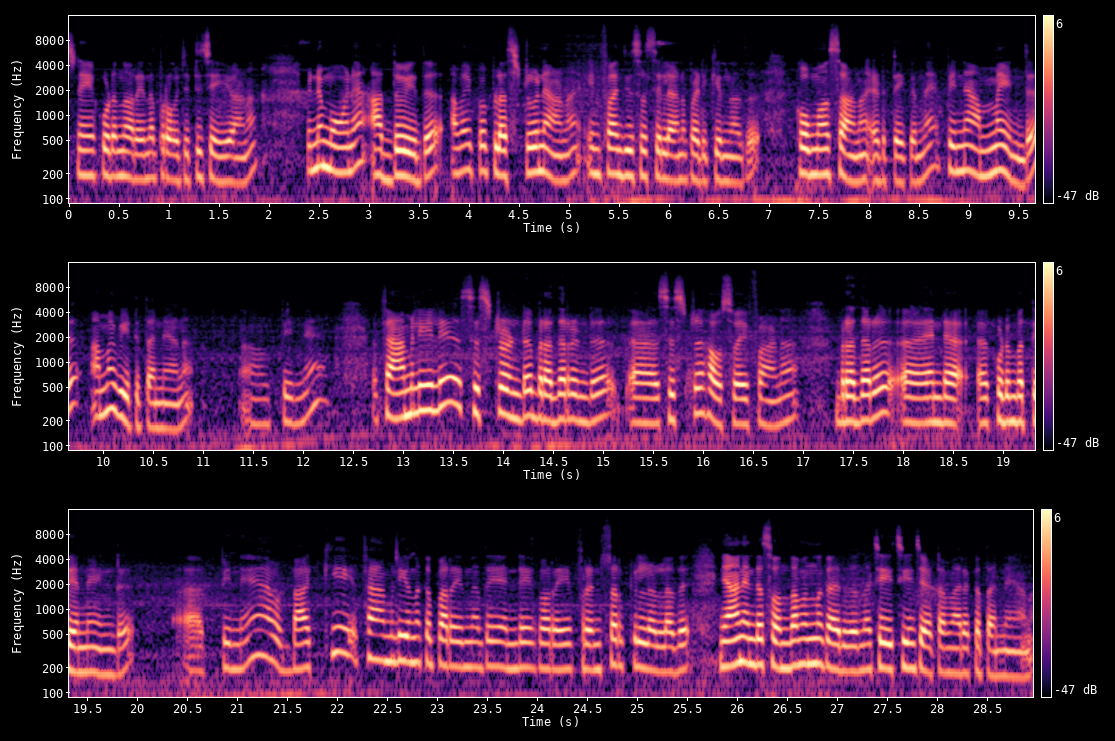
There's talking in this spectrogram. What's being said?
സ്നേഹക്കൂട് എന്ന് പറയുന്ന പ്രോജക്റ്റ് ചെയ്യുകയാണ് പിന്നെ മോന് അദ്വൈത് അവൻ ഇപ്പോൾ പ്ലസ് ടുവിനാണ്. ഇൻഫാൻ ജീസസിലാണ് പഠിക്കുന്നത്. കൊമേഴ്സാണ് എടുത്തേക്കുന്നത് പിന്നെ അമ്മയുണ്ട്. അമ്മ വീട്ടിൽ തന്നെയാണ്. പിന്നെ ഫാമിലിയിൽ ബ്രദർ ഉണ്ട് സിസ്റ്റർ ഹൗസ് വൈഫാണ് ബ്രദർ എന്റെ കുടുംബത്തിൽ തന്നെ ഉണ്ട്. പിന്നെ ബാക്കി ഫാമിലി എന്നൊക്കെ പറയുന്നത് എന്റെ കുറേ ഫ്രണ്ട് സർക്കിളിലുള്ളത് ഞാൻ എന്റെ സ്വന്തമെന്ന് കരുതുന്ന ചേച്ചിയും ചേട്ടന്മാരൊക്കെ തന്നെയാണ്.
